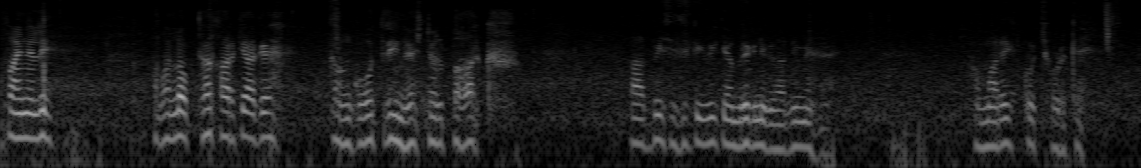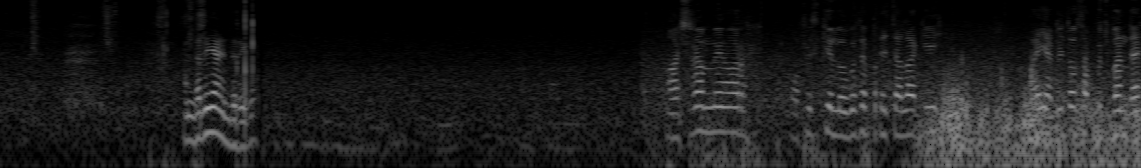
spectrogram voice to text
तो फाइनली हम लोग थक हार के आगे गंगोत्री नेशनल पार्क आप भी सीसीटीवी कैमरे की निगरानी में हैं। हमारे को छोड़ के। अंदर नहीं जाने देंगे आश्रम में और ऑफ़िस के लोगों से पता चला कि भाई, अभी तो सब कुछ बंद है।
